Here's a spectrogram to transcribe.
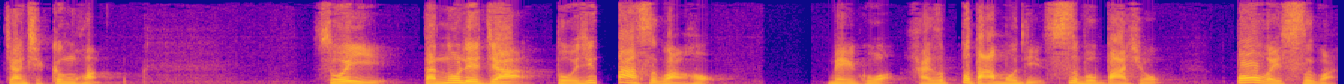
将其更换。所以，当诺列加躲进大使馆后，美国还是不达目的誓不罢休，包围使馆，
